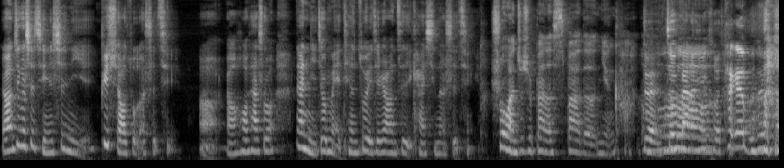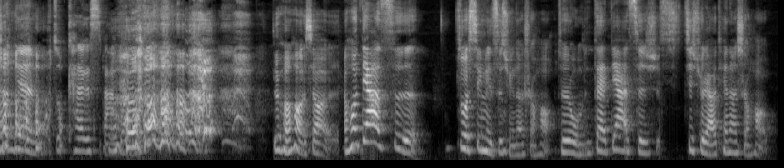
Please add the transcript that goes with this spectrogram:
然后这个事情是你必须要做的事情啊、然后他说，那你就每天做一件让自己开心的事情。说完就去办了 SPA 的年卡。对，就办了一盒，他该不会是顺便就开了个 SPA 馆？就很好笑。然后第二次做心理咨询的时候，就是我们在第二次继续聊天的时候，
